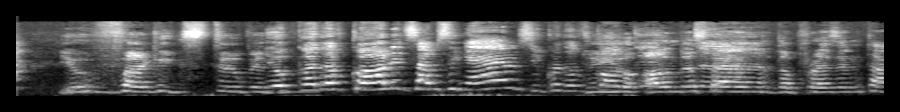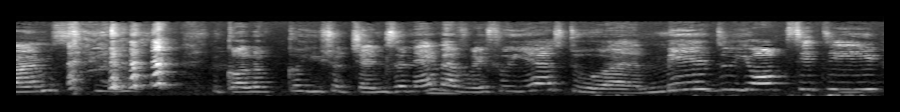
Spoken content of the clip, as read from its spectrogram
you fucking stupid. You could have called it something else. You could have Do called you it. uh, understand the present times? you call it. You should change the name every few years to uh, Mid York City,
